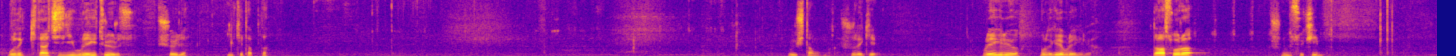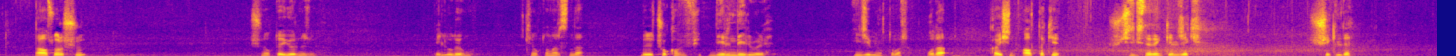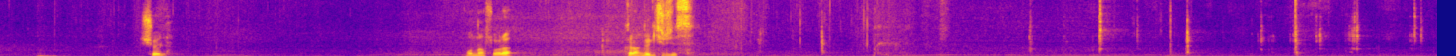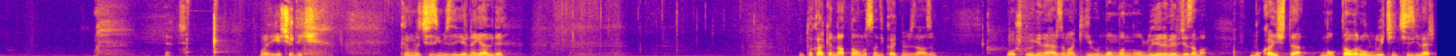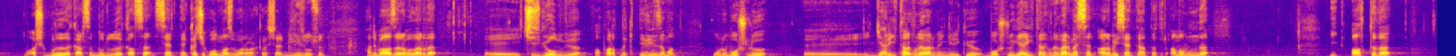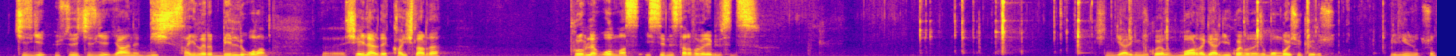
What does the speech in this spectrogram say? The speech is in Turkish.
Buradaki iki tane çizgiyi buraya getiriyoruz. Şöyle ilk etapta. Bu iş tamam. Bakın şuradaki buraya geliyor. Buradaki de buraya geliyor. Daha sonra şunu bir sökeyim. Daha sonra şu şu noktayı gördünüz mü? Belli oluyor mu? İki noktanın arasında böyle çok hafif derin değil böyle. ince bir nokta var. O da kayışın alttaki şu çizgisine denk gelecek. Şu şekilde. Şöyle. Ondan sonra kranga geçireceğiz. Evet. Burayı geçirdik. Kırmızı çizgimiz de yerine geldi. Takarken de atlamamasına dikkat etmemiz lazım. Boşluğu yine her zamanki gibi bombanın olduğu yere vereceğiz ama bu kayışta noktalar olduğu için çizgiler bu aşık burada da kalsa burada da kalsa sentten kaçık olmaz bu araba arkadaşlar bilginiz olsun. Hani bazı arabalarda e, çizgi olmuyor. Aparatla kilitlediğin zaman onu boşluğu e, gergi tarafına vermen gerekiyor. Boşluğu gergi tarafına vermezsen arabayı sentten atlatır. Ama bunda altta da çizgi, üstte de çizgi yani diş sayıları belli olan e, şeylerde, kayışlarda problem olmaz. İstediğiniz tarafa verebilirsiniz. Şimdi gergimizi koyalım. Bu arada gergiyi koymadan önce bombayı söküyoruz. Bilginiz olsun.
